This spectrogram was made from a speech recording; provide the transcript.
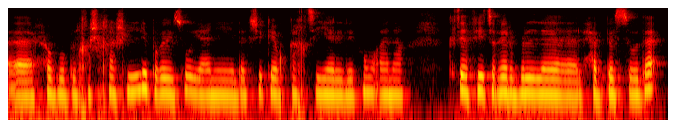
آه، حبوب الخشخاش اللي بغيتو. يعني داكشي كيبقى اختياري لكم. أنا اكتفيت غير بالحبه السوداء.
